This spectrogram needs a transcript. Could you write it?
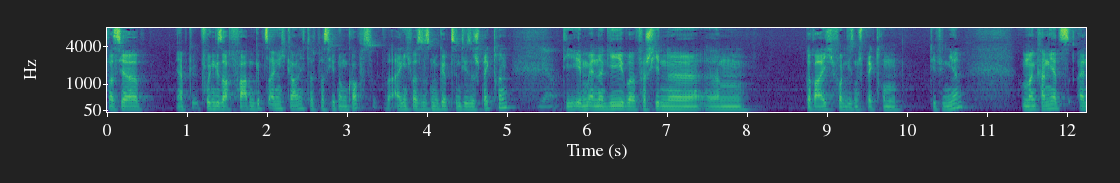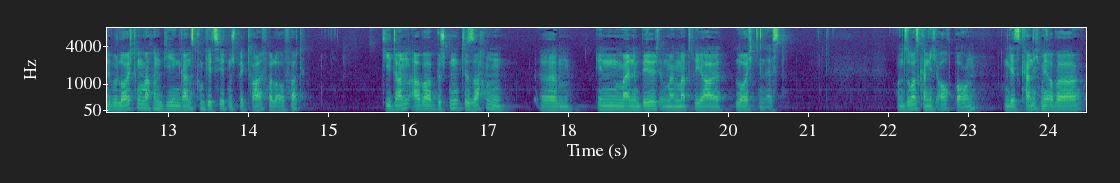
was ja, ich habe vorhin gesagt, Farben gibt es eigentlich gar nicht, das passiert nur im Kopf. Eigentlich, was es nur gibt, sind diese Spektren, ja. die eben Energie über verschiedene ähm, Bereiche von diesem Spektrum definieren. Und man kann jetzt eine Beleuchtung machen, die einen ganz komplizierten Spektralverlauf hat, die dann aber bestimmte Sachen ähm, in meinem Bild, in meinem Material leuchten lässt. Und sowas kann ich auch bauen. Und jetzt kann ich mir aber,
